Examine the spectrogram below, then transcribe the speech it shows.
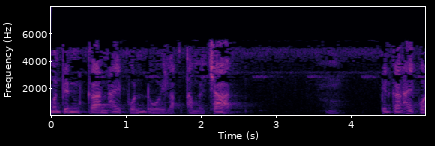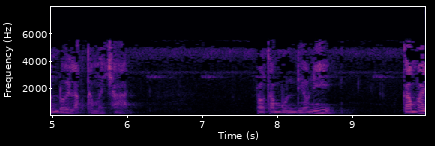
มันเป็นการให้ผลโดยหลักธรรมชาติ เป็นการให้ผลโดยหลักธรรมชาติ เราทำบุญเดี๋ยวนี้ กรรมให้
